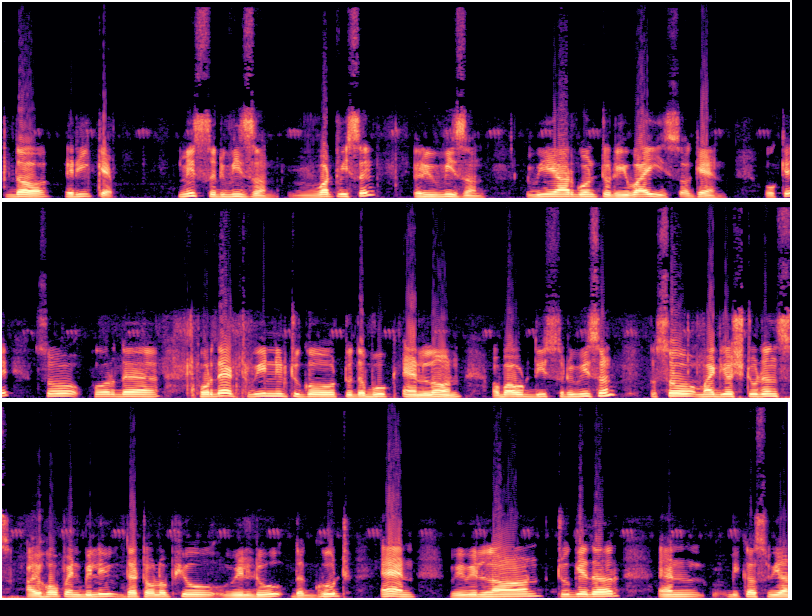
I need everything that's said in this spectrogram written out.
the recap. Means revision. What we say? Revision. We are going to revise again okay so for the for that we need to go to the book and learn about this revision. So my dear students i hope and believe that all of you will do the good and we will learn together and because we are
